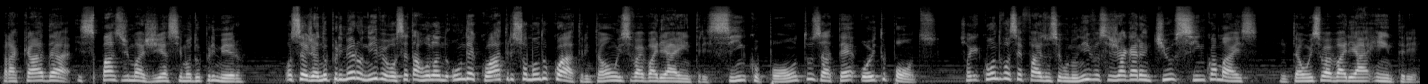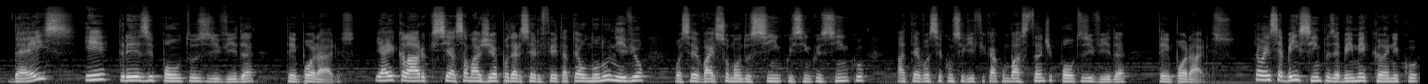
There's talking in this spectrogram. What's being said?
para cada espaço de magia acima do primeiro. Ou seja, no primeiro nível você está rolando 1d4 e somando 4, então isso vai variar entre 5 pontos até 8 pontos. Só que quando você faz um segundo nível, você já garantiu 5 a mais. Então isso vai variar entre 10 e 13 pontos de vida temporários. E aí, claro que se essa magia puder ser feita até o nono nível, você vai somando 5 e 5 e 5 até você conseguir ficar com bastante pontos de vida temporários. Então esse é bem simples, é bem mecânico,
